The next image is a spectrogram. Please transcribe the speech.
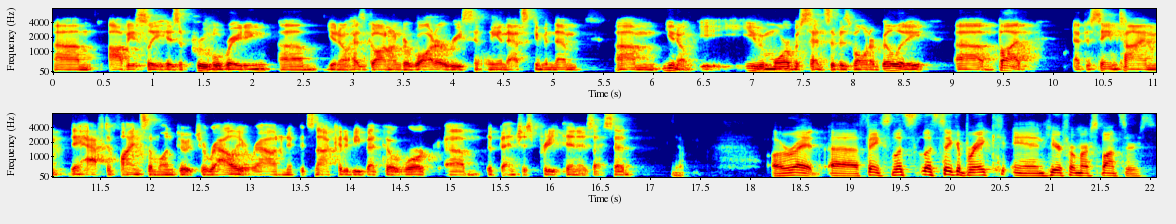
Um, obviously, his approval rating, um, you know, has gone underwater recently, and that's given them, you know, e- even more of a sense of his vulnerability. Uh, but at the same time, they have to find someone to, to rally around. And if it's not going to be Beto O'Rourke, um, the bench is pretty thin, as I said. Yep. All right. Uh, thanks. Let's let's take a break and hear from our sponsors.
